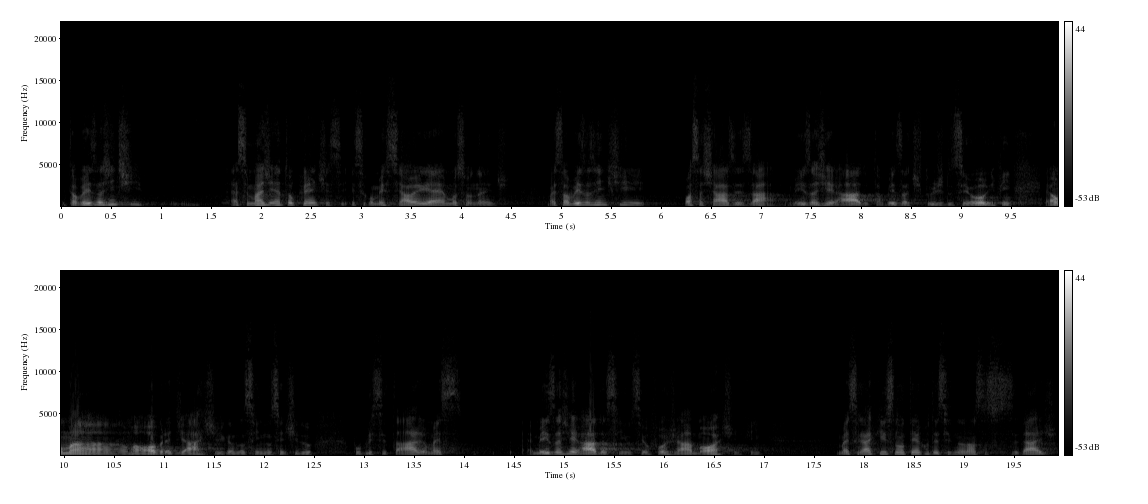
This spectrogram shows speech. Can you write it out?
E talvez a gente. Essa imagem é tocante, esse, esse comercial é emocionante. Mas talvez a gente possa achar, às vezes, ah, meio exagerado, talvez a atitude do Senhor, enfim, é uma, uma obra de arte, digamos assim, no sentido publicitário, mas é meio exagerado, assim, o Senhor forjar a morte, enfim. Mas será que isso não tem acontecido na nossa sociedade?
